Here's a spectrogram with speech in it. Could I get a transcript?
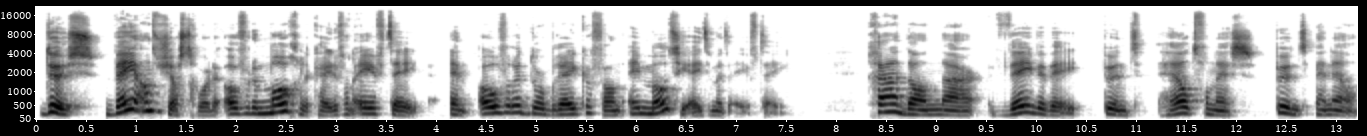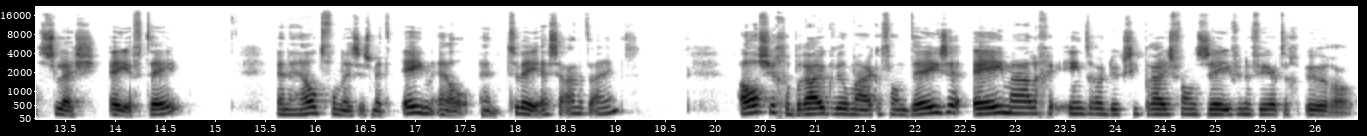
Dus ben je enthousiast geworden over de mogelijkheden van EFT en over het doorbreken van emotie eten met EFT. Ga dan naar www.heldvanness.nl slash EFT. En Heldfulness is met 1 L en 2 S'en aan het eind. Als je gebruik wil maken van deze eenmalige introductieprijs van 47 euro.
